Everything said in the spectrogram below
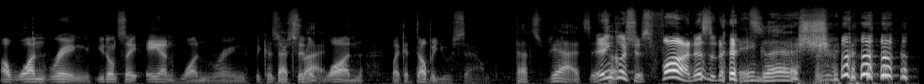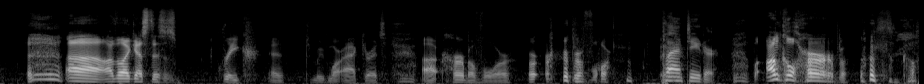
a one ring, you don't say and one ring because That's you say right. the one like a W sound. That's yeah. It's, it's a- English is fun, isn't it? English. Uh, although I guess this is Greek uh, to be more accurate. Uh, herbivore or herbivore. Plant eater. Uncle Herb. Uncle Herb,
